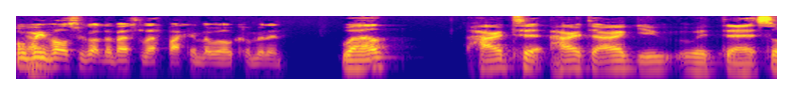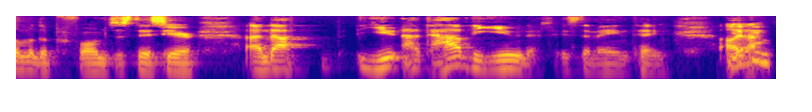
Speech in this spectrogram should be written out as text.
but Yeah. we've also got the best left back in the world coming in. Well, hard to hard to argue with uh, some of the performances this year, and that you to have the unit is the main thing. I've been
